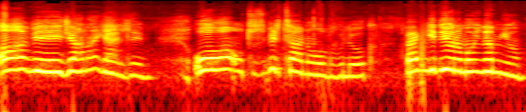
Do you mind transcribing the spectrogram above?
Abi heyecana geldim. Oha 31 tane oldu blok. Ben gidiyorum oynamıyorum.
